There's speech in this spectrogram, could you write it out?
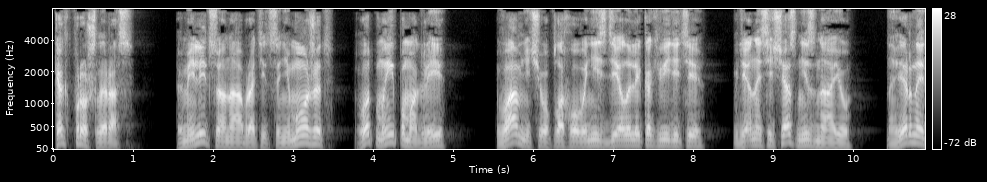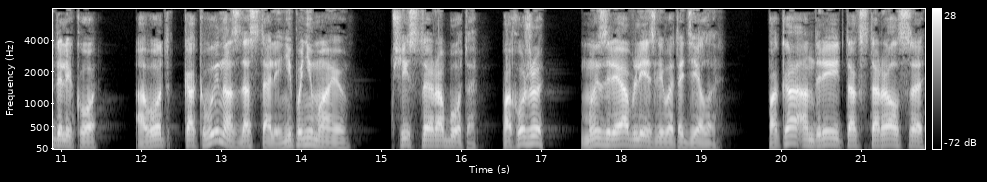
Как в прошлый раз. В милицию она обратиться не может. Вот мы и помогли. Вам ничего плохого не сделали, как видите. Где она сейчас, не знаю. Наверное, далеко. А вот как вы нас достали, не понимаю. Чистая работа. Похоже, мы зря влезли в это дело. Пока Андрей так старался,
